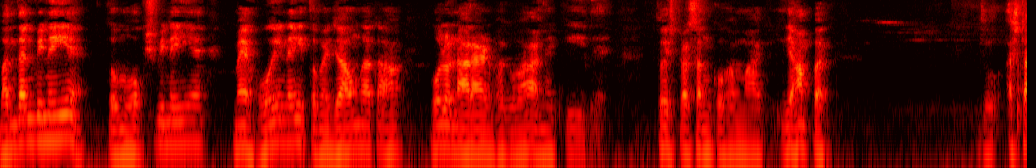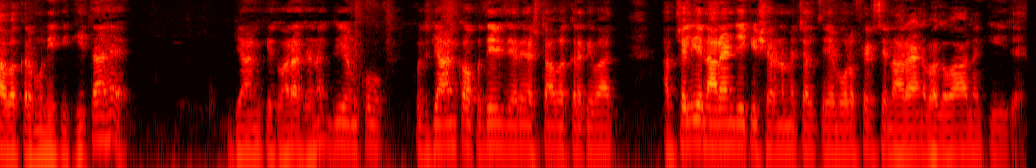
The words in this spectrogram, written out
बंधन भी नहीं है तो मोक्ष भी नहीं है। मैं हो ही नहीं तो मैं जाऊँगा कहाँ? बोलो, नारायण भगवान की जय। तो इस प्रसंग को हम आज यहाँ पर जो अष्टावक्र मुनि की गीता है, ज्ञान के द्वारा जनक जी हमको कुछ ज्ञान का उपदेश दे रहे हैं अष्टावक्र के बाद। अब चलिए नारायण जी की शरण में चलते हैं, बोलो फिर से, नारायण भगवान की जय।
